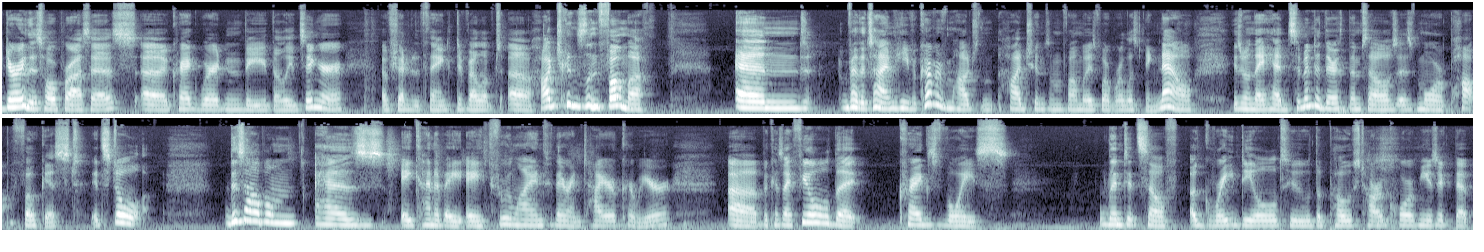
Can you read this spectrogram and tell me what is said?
during this whole process, uh, Craig Wedren, the, the lead singer of Shudder to Think, developed uh, Hodgkin's lymphoma. And by the time he recovered from Hodg- Hodgkin's lymphoma, is what we're listening now, is when they had cemented their, themselves as more pop focused. It's still. This album has a kind of a, a through line through their entire career uh, because I feel that Craig's voice lent itself a great deal to the post hardcore music that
